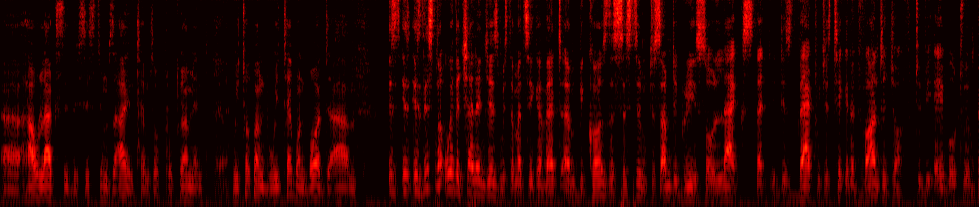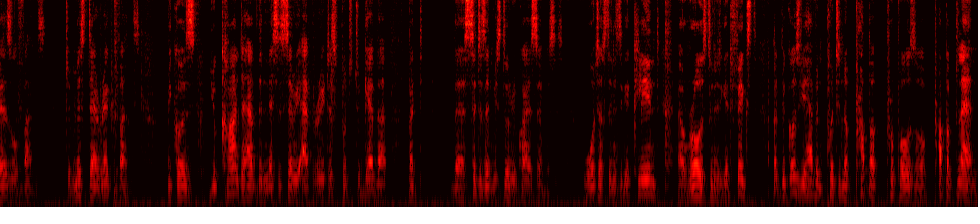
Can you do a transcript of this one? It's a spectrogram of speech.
uh, how lax the systems are in terms of procurement. We, took on, we take on board. Um, Is, is, is this not where the challenge is, Mr. Matsika, that um, because the system to some degree is so lax that it is that which is taken advantage of to be able to embezzle funds, to misdirect funds, because you can't have the necessary apparatus put together, but the citizen will still require services. Water still needs to get cleaned, uh, roads still need to get fixed, but because you haven't put in a proper proposal, proper plan,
